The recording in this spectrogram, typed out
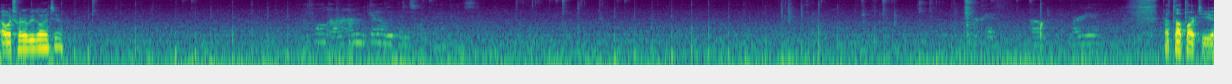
Oh, which one are we going to? Hold on, I'm gonna leave the Discord thing because. Okay. Um, where are you? I'll teleport to you.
